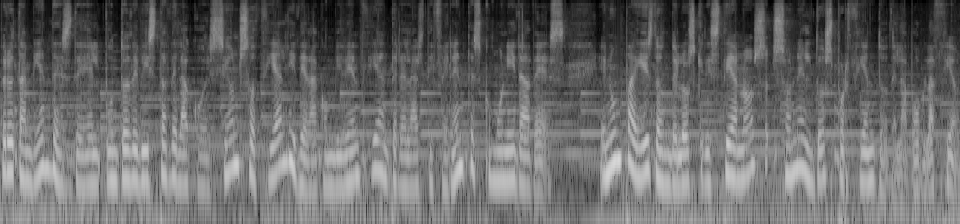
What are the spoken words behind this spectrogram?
pero también desde el punto de vista de la cohesión social y de la convivencia entre las diferentes comunidades, en un país donde los cristianos son el 2% de la población.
